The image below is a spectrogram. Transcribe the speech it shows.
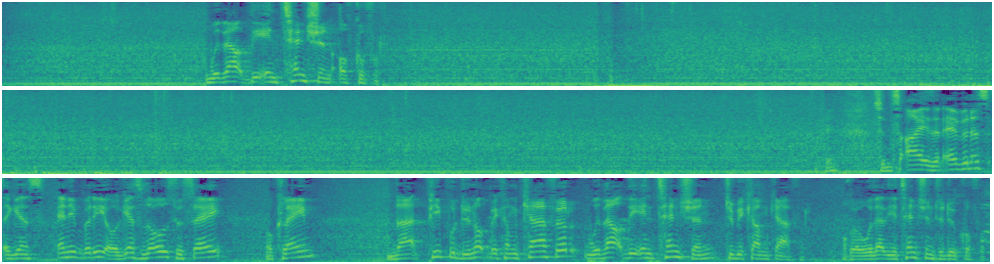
without the intention of kufr. Okay? So this ayah is an evidence against anybody or against those who say or claim that people do not become kafir without the intention to become kafir. Okay, without the intention to do kufr.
